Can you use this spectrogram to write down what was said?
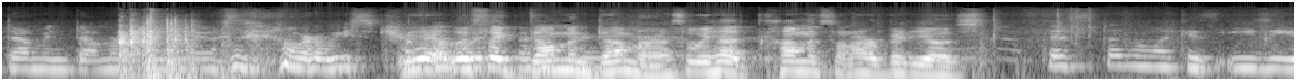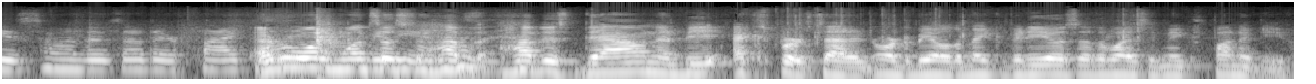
Dumb and Dumber videos where we struggle? Yeah, it looks like Dumb and Dumber. That's what we had comments on our videos. This doesn't look as easy as some of those other five. Everyone wants us to have have this down and be experts at it in order to be able to make videos. Otherwise, they make fun of you.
